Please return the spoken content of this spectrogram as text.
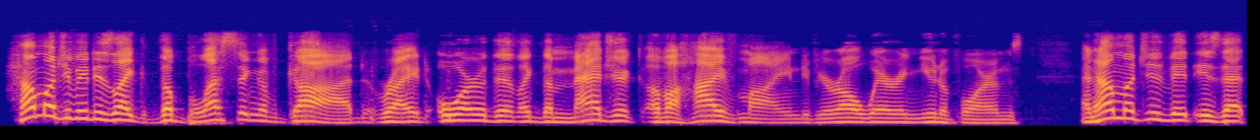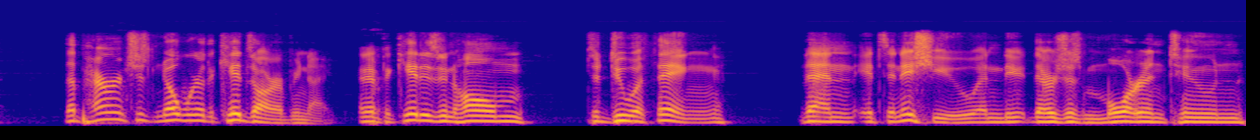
how much of it is like the blessing of God, right? Or the like the magic of a hive mind if you're all wearing uniforms, and how much of it is that the parents just know where the kids are every night. And if the kid isn't home to do a thing, then it's an issue and there's just more in tune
